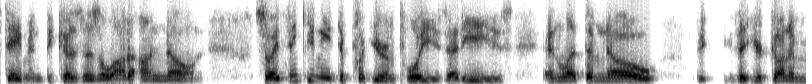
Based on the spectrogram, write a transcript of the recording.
statement because there's a lot of unknown. So I think you need to put your employees at ease and let them know that you're going to,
